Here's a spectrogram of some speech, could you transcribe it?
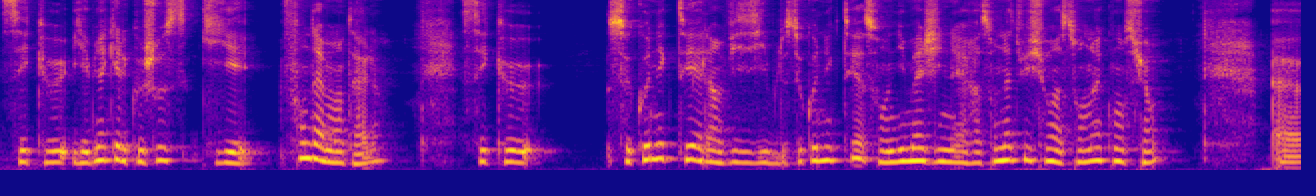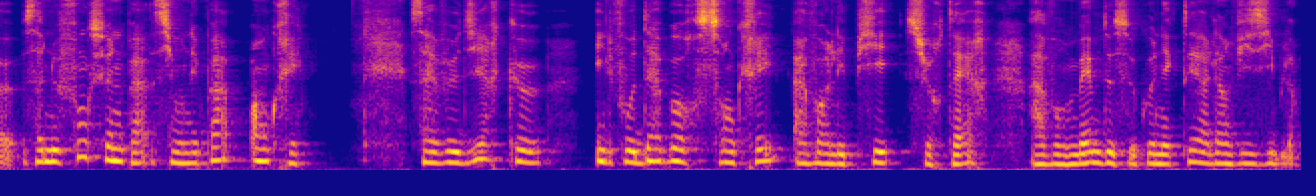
c'est qu'il y a bien quelque chose qui est fondamental, c'est que se connecter à l'invisible, se connecter à son imaginaire, à son intuition, à son inconscient, euh, ça ne fonctionne pas si on n'est pas ancré. Ça veut dire que il faut d'abord s'ancrer, avoir les pieds sur terre, avant même de se connecter à l'invisible.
